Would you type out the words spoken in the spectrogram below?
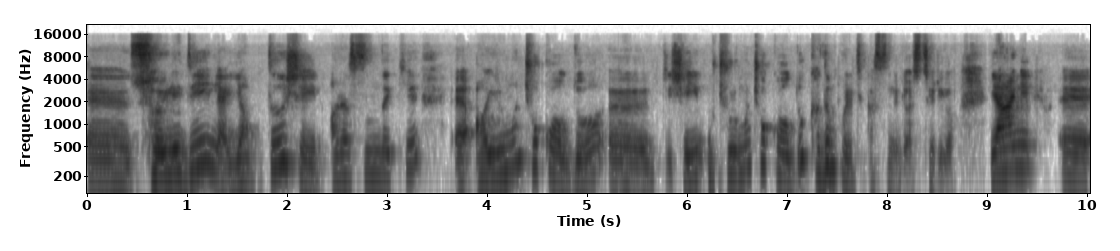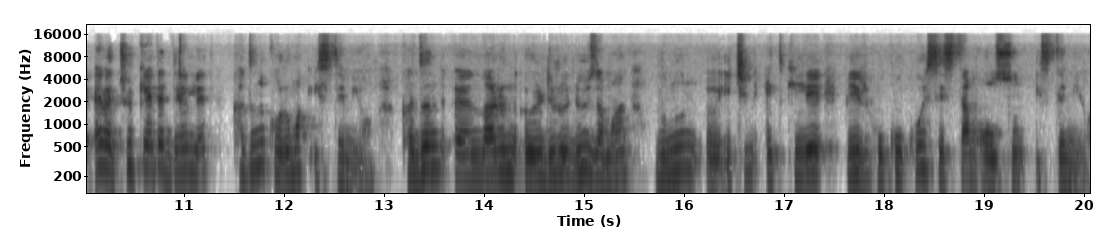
e, söylediğiyle yaptığı şeyin arasındaki e, ayrımın çok olduğu, e, şeyin uçurumun çok olduğu kadın politikasını gösteriyor. Yani e, evet Türkiye'de devlet kadını korumak istemiyor. Kadınların öldürüldüğü zaman bunun için etkili bir hukuki sistem olsun istemiyor.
